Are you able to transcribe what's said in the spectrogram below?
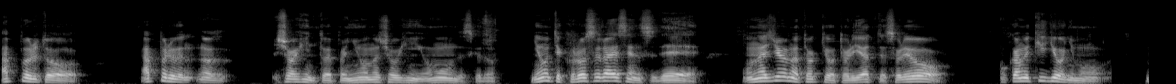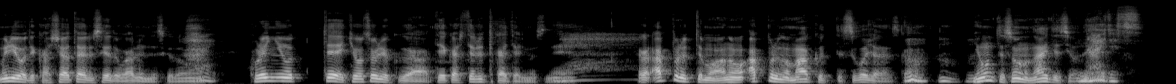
アップルと、アップルの商品とやっぱり日本の商品思うんですけど、日本ってクロスライセンスで同じような特許を取り合って、それを他の企業にも無料で貸し与える制度があるんですけども、はい。これによって競争力が低下してるって書いてありますね。ねだからアップルってもうあのアップルのマークってすごいじゃないですか。えうんうんうん日本ってそういうのないですよね。ないです。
